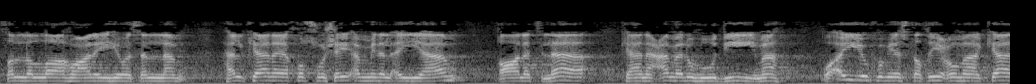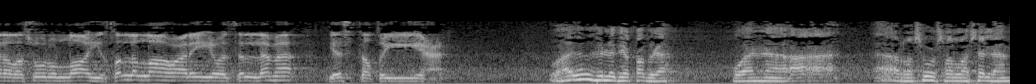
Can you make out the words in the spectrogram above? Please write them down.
صلى الله عليه وسلم؟ هل كان يخص شيئا من الأيام؟ قالت لا كان عمله ديمة. وأيكم يستطيع ما كان رسول الله صلى الله عليه وسلم يستطيع. وهذا مثل الذي قبله وأن الرسول صلى الله عليه وسلم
